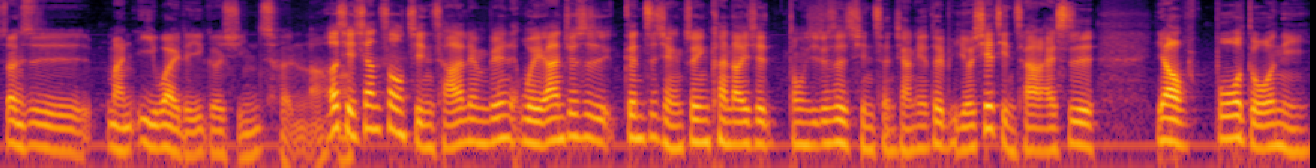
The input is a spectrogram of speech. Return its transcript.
算是蛮意外的一个行程了，而且像这种警察那边伟安，就是跟之前最近看到一些东西，就是形成强烈对比。有些警察来是要剥夺你，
